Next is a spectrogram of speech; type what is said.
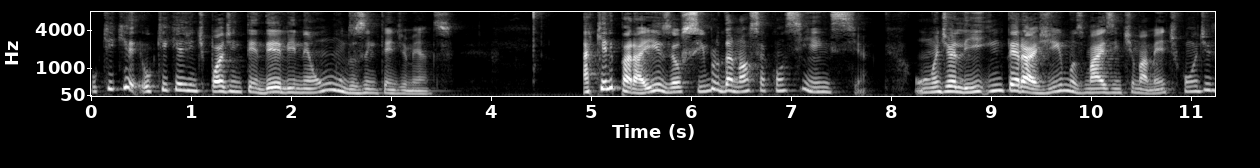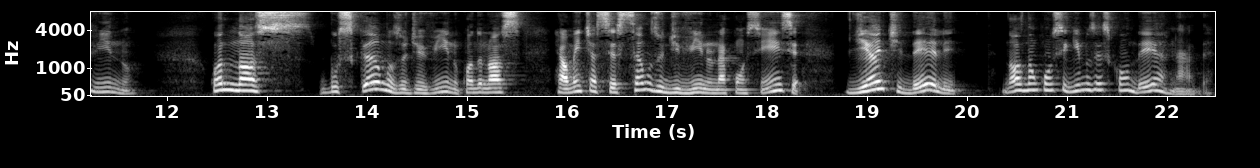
O que, que, o que, que a gente pode entender ali, né? um dos entendimentos? Aquele paraíso é o símbolo da nossa consciência onde ali interagimos mais intimamente com o divino. Quando nós buscamos o divino, quando nós realmente acessamos o divino na consciência, diante dele nós não conseguimos esconder nada.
